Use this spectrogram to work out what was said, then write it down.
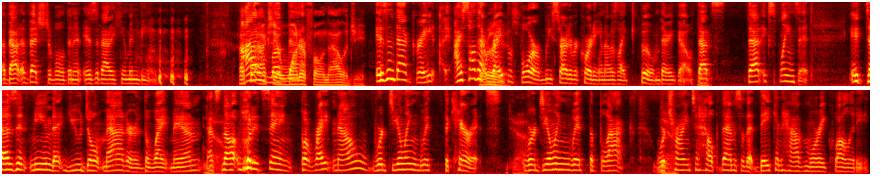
about a vegetable than it is about a human being? That's I actually a love that. wonderful analogy. Isn't that great? I, I saw that really right is. before we started recording, and I was like, "Boom! There you go. That's that explains it." It doesn't mean that you don't matter, the white man. That's No. not what it's saying. But right now, we're dealing with the carrots. Yeah. We're dealing with the blacks. We're Yeah. trying to help them so that they can have more equality.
